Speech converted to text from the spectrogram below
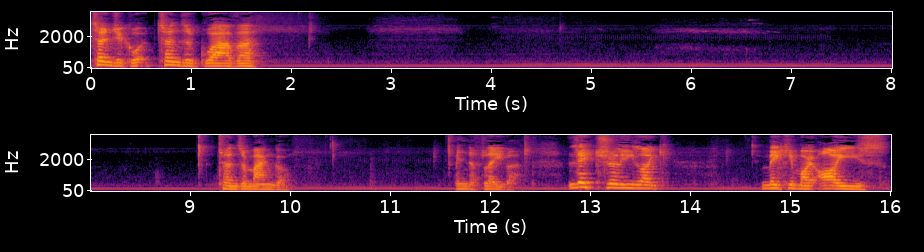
Tons of, tons of guava. Tons of mango in the flavour. Literally like making my eyes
